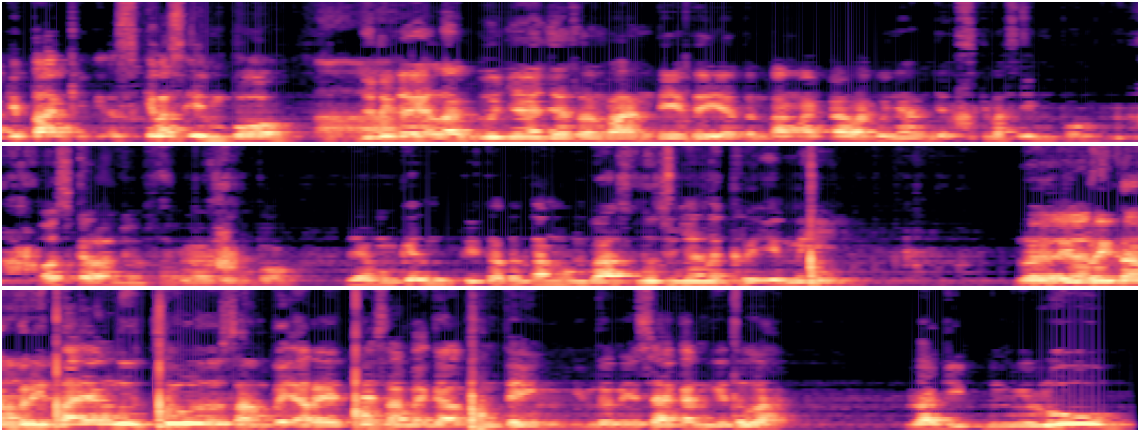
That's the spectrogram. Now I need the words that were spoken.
kita ki- sekilas info. Ah. Jadi kayak lagunya Jason Ranti itu ya tentang lag- lagunya sekilas info. oh sekarang nih. Sekilas info. Ya mungkin kita tentang membahas lucunya negeri ini. Dari berita-berita yang lucu sampai receh sampai gak penting. Indonesia kan gitulah. Lagi pemilu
